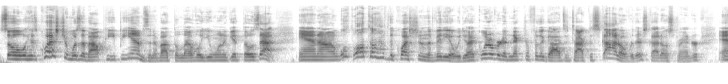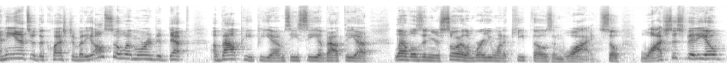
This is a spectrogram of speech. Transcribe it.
So his question was about PPMs and about the level you want to get those at. And uh, we'll, I'll have the question in the video with you. I went over to Nectar for the Gods and talked to Scott over there, Scott Ostrander, and he answered the question, but he also went more into depth about PPMs, EC, about the uh, levels in your soil and where you want to keep those and why. So watch this video,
